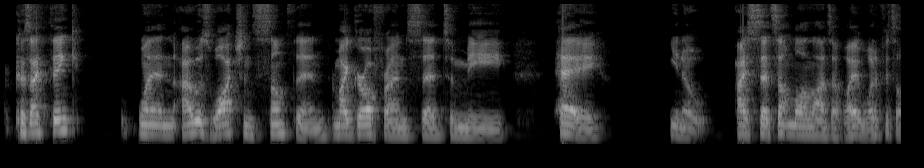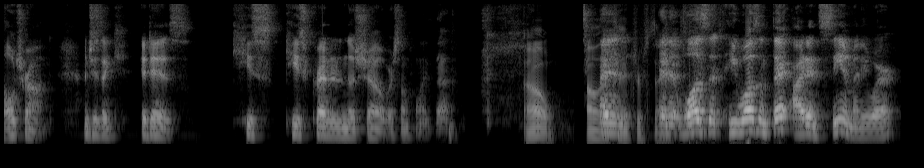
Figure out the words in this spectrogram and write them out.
because I think when I was watching something, my girlfriend said to me, "Hey, you know," I said something along the lines of, "Wait, what if it's Ultron?" And she's like, "It is. He's he's credited in the show or something like that." Oh, oh, that's And- interesting. And it wasn't. He wasn't there. I didn't see him anywhere,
